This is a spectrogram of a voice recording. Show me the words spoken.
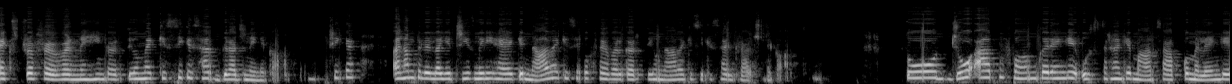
एक्स्ट्रा फेवर नहीं करती हूँ, मैं किसी के साथ ग्रज नहीं निकालती हूँ, ठीक है? अल्हम्दुलिल्लाह, ये चीज़ मेरी है कि ना मैं किसी को फेवर करती हूँ, ना मैं किसी के साथ ग्रज निकालती हूँ। तो जो आप परफॉर्म करेंगे, उस तरह के मार्क्स आपको मिलेंगे।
